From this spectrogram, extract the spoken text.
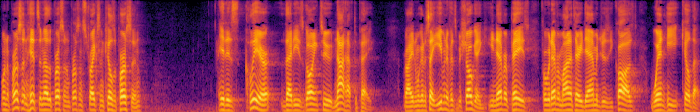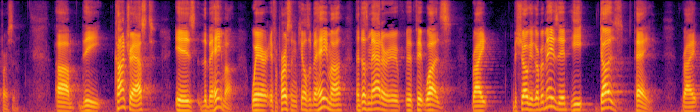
When a person hits another person, a person strikes and kills a person, it is clear that he's going to not have to pay right? And we're going to say even if it's bishogeg, he never pays for whatever monetary damages he caused when he killed that person. Um, the contrast is the behema, where if a person kills a behema, then it doesn't matter if, if it was right bishogeg or bemezid, he does pay, right,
